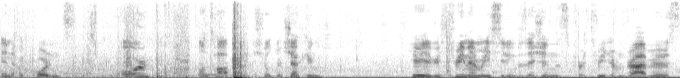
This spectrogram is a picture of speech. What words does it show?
in accordance or on top shoulder checking. Here you have your three memory seating positions for three different drivers.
